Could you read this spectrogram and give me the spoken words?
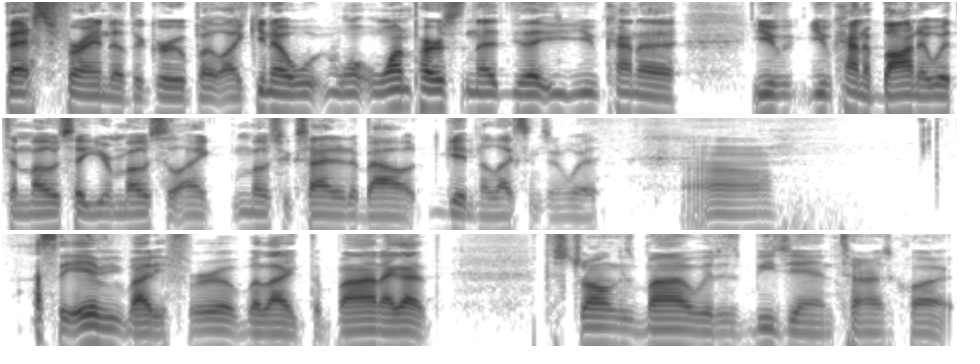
best friend of the group, but like you know w- one person that, that you kind of you you kind of bonded with the most that you're most like most excited about getting to Lexington with. Um, I say everybody for real, but like the bond I got the strongest bond with is BJ and Terrence Clark.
